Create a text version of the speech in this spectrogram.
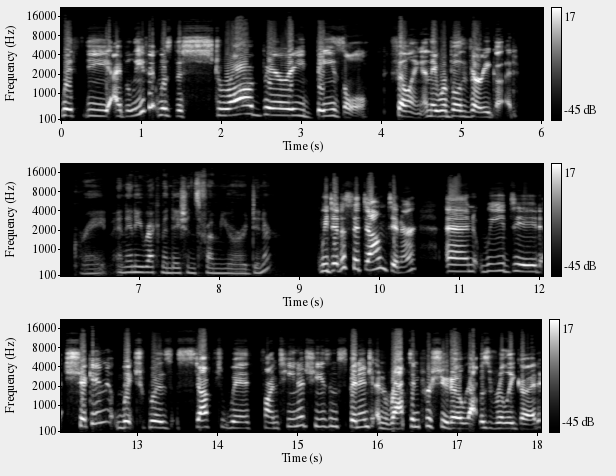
with the, I believe it was the strawberry basil filling, and they were both very good. Great. And any recommendations from your dinner? We did a sit down dinner and we did chicken, which was stuffed with fontina cheese and spinach and wrapped in prosciutto. That was really good.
